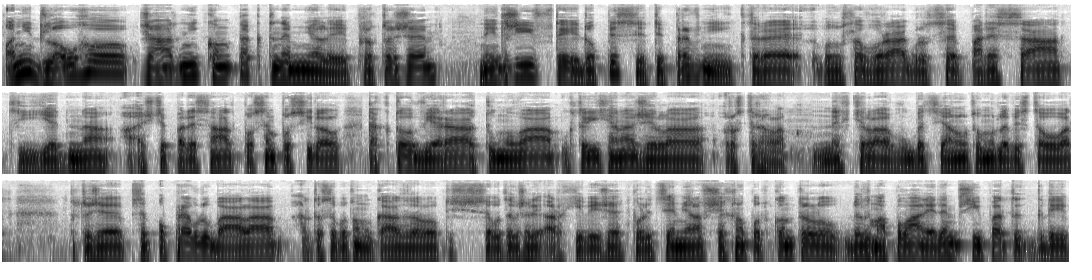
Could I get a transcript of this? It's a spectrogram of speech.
Oni dlouho žádný kontakt neměli, protože Nejdřív ty dopisy, ty první, které Bohuslav Horák v roce 51 a ještě 50 posem posílal, tak to Věra Tumová, u kterých Jana žila, roztrhala. Nechtěla vůbec Janu tomuhle vystavovat, protože se opravdu bála, a to se potom ukázalo, když se otevřely archivy, že policie měla všechno pod kontrolou. Byl mapován jeden případ, kdy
